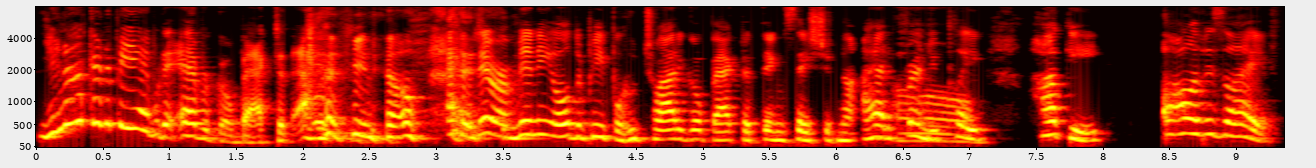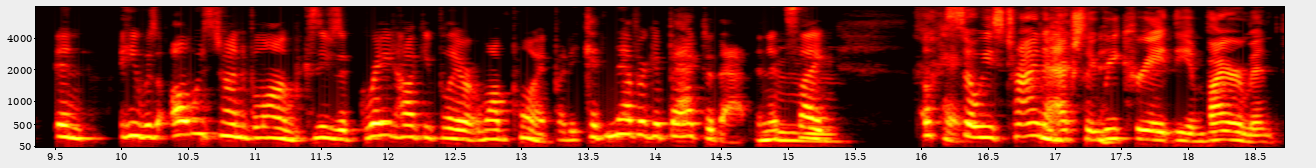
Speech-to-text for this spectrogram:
you're not going to be able to ever go back to that. you know, and there are many older people who try to go back to things they should not. I had a friend oh. who played hockey all of his life, and he was always trying to belong because he was a great hockey player at one point, but he could never get back to that. And it's mm. like, okay. So he's trying to actually recreate the environment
